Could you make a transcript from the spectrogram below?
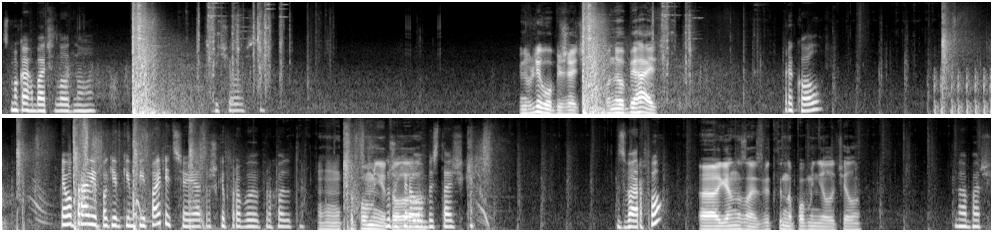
В смоках бачила одного. Відчувався. Він вліво біжить. Вони обігають. Прикол. Я по правій, поки в кімпі файтяться, я трошки пробую проходити. Угу, це по мені Дуже херово без тачки. Зверху? Е, я не знаю, звідки на по мені летіло. Да, бачу.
